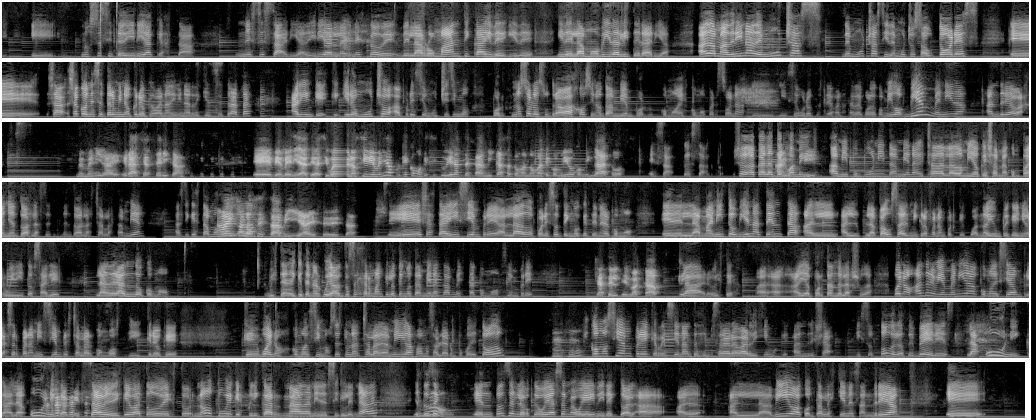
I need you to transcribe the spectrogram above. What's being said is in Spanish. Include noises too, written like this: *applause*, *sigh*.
no sé si te diría que hasta necesaria, diría en, esto de, la romántica y de, la movida literaria. Hada madrina de muchas, de muchas y de muchos autores. Eh, ya, con ese término creo que van a adivinar de quién se trata. Alguien que quiero mucho, aprecio muchísimo, por no solo su trabajo, sino también por cómo es como persona y, seguro que ustedes van a estar de acuerdo conmigo. Bienvenida, Andrea Vázquez. Bienvenida, eh, gracias, Erika. *laughs* Eh, bienvenida, te iba a decir. Bueno, sí, bienvenida porque es como que si estuvieras acá en mi casa tomando mate conmigo con mis gatos. Exacto, exacto. Yo acá la tengo a mi, a mi pupuni también echada al lado mío, que ella me acompaña en todas las, en todas las charlas también. Así que estamos. Ah, eso no se sabía ese detalle. Sí, ella está ahí siempre al lado, por eso tengo que tener como eh, la manito bien atenta a la pausa del micrófono, porque cuando hay un pequeño ruidito sale ladrando como, viste, hay que tener cuidado. Entonces Germán, que lo tengo también acá, me está como siempre... Que hace el, backup. Claro, viste, ahí aportando la ayuda. Bueno, André, bienvenida. Como decía, un placer para mí siempre charlar con vos y creo que que bueno, como decimos, es una charla de amigas, vamos a hablar un poco de todo. Y como siempre, que recién antes de empezar a grabar dijimos que André ya hizo todos los deberes, la única, la única que *laughs* sabe de qué va todo esto, no tuve que explicar nada ni decirle nada. Entonces, entonces lo que voy a hacer, me voy a ir directo al, a, la bio a contarles quién es Andrea. Eh,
